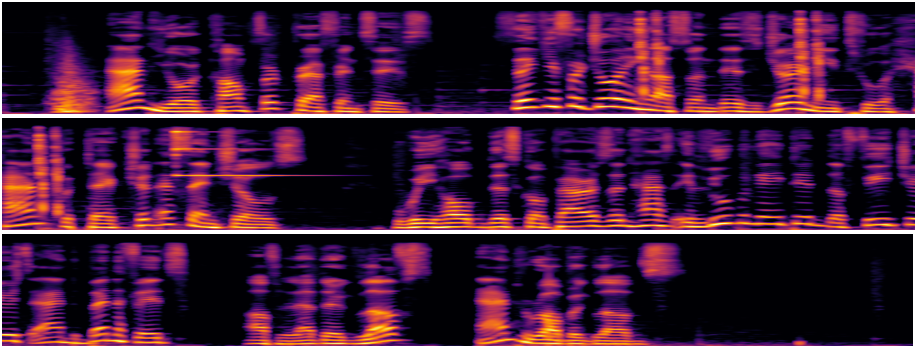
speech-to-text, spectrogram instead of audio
and your comfort preferences. Thank you for joining us on this journey through hand protection essentials. We hope this comparison has illuminated the features and benefits of leather gloves and rubber gloves.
